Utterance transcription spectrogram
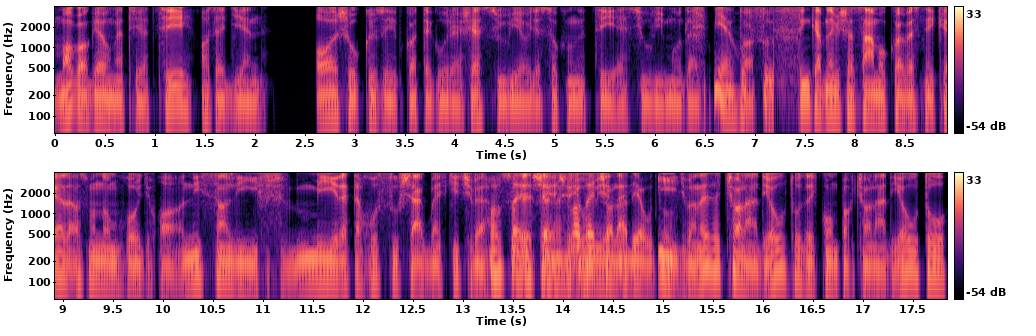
maga a Geometria C az egy ilyen alsó középkategóriás SUV, ahogy ezt szoktunk, C-SUV modell. Milyen hosszú? Inkább nem is a számokkal vesznék el, azt mondom, hogy a Nissan Leaf mérete hosszúságban egy kicsivel Az hosszabb, teljesen- teljesen az jó egy mérete. családi autó. Így van, ez egy családi autó, ez egy kompakt családi autó,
